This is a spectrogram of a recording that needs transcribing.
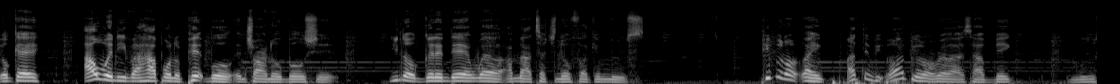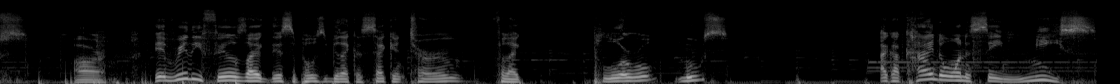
Okay? I wouldn't even hop on a pit bull and try no bullshit. You know good and damn well I'm not touching no fucking moose. People don't like I think people, a lot of people don't realize how big moose are. It really feels like there's supposed to be like a second term for like plural moose. Like I kind of want to say meese,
